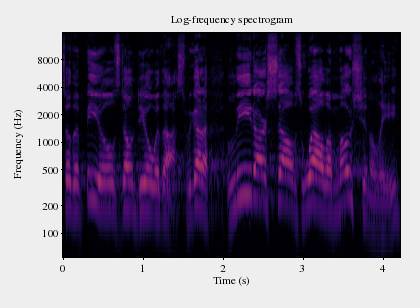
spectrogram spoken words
so the feels don't deal with us. We got to lead ourselves well emotionally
